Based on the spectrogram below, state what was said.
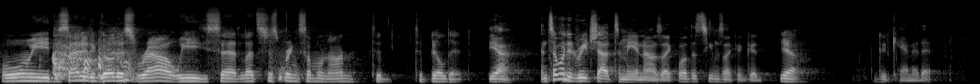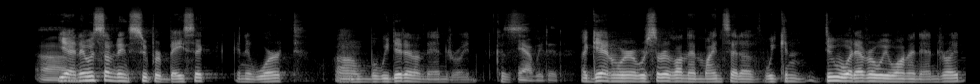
well when we decided to go this route we said let's just bring someone on to to build it Yeah. And someone had reached out to me, and I was like, "Well, this seems like a good yeah good candidate." Um, yeah and it was something super basic and it worked um, but we did it on Android because Yeah, we did. again we're we're sort of on that mindset of we can do whatever we want on Android,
